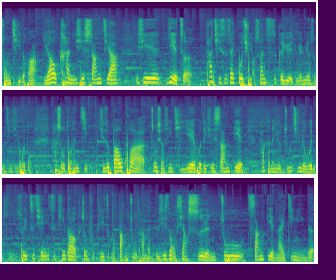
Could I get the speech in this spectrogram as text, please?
重启的话，也要看一些商家、一些业者，他其实在过去三四个月里面没有什么经济活动，他手头很紧。其实包括中小型企业或者一些商店，他可能有租金的问题，所以之前一直听到政府可以怎么帮助他们，尤其是那种像私人租商店来经营的，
